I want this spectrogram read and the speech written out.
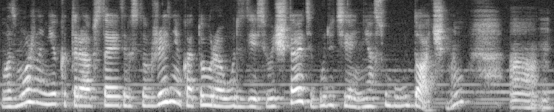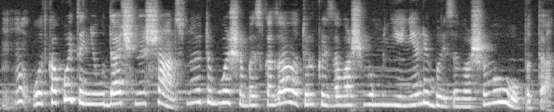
Возможно, некоторые обстоятельства в жизни, которые вот здесь вы считаете, считаете, будете не особо удачным. А, ну, вот какой-то неудачный шанс, но это больше бы сказала только из-за вашего мнения, либо из-за вашего опыта.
